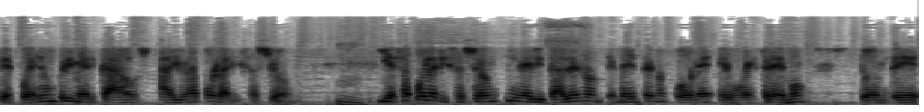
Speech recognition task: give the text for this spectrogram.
después de un primer caos hay una polarización. Y esa polarización inevitablemente nos pone en un extremo donde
